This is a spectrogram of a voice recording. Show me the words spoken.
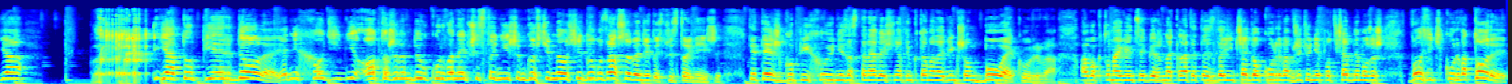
Ja... Ja to pierdolę. Ja nie chodzi mi o to, żebym był kurwa najprzystojniejszym gościem na osiedlu, bo zawsze będzie ktoś przystojniejszy. Ty też głupi chuj, nie zastanawiaj się na tym, kto ma największą bułę, kurwa. Albo kto najwięcej bierze na klatę, to jest do niczego, kurwa, w życiu niepotrzebne. Możesz wozić, kurwa, tory,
